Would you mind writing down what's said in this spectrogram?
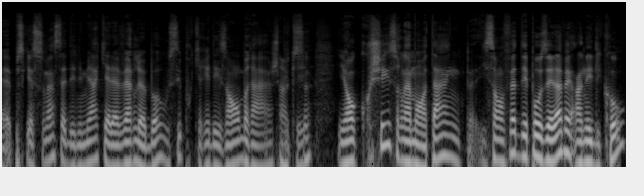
euh, puisque souvent, c'était des lumières qui allaient vers le bas aussi pour créer des ombrages. puis Ok. tout ça. Ils ont couché sur la montagne. Ils sont fait déposer là en hélico.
